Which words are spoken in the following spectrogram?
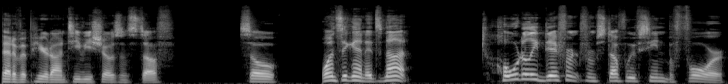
that have appeared on TV shows and stuff. So once again, it's not totally different from stuff we've seen before.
